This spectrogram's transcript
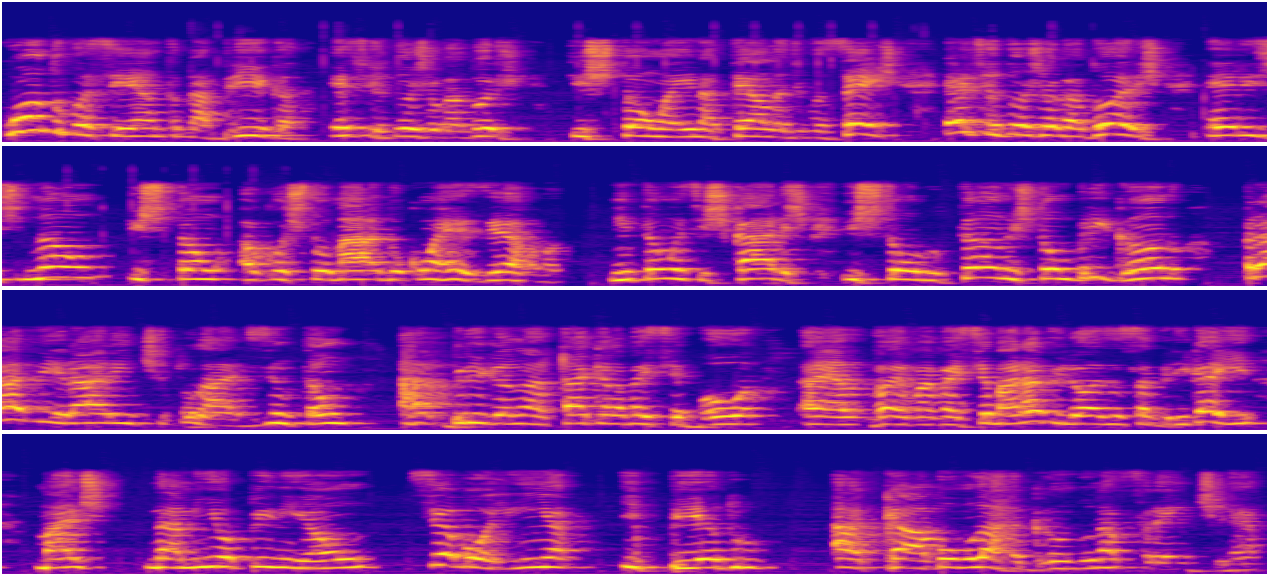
quando você entra na briga, esses dois jogadores que estão aí na tela de vocês, esses dois jogadores, eles não estão acostumados com a reserva. Então esses caras estão lutando, estão brigando para virarem titulares. Então, a briga no ataque ela vai ser boa, vai, vai, vai ser maravilhosa essa briga aí, mas, na minha opinião, Cebolinha e Pedro acabam largando na frente, né?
